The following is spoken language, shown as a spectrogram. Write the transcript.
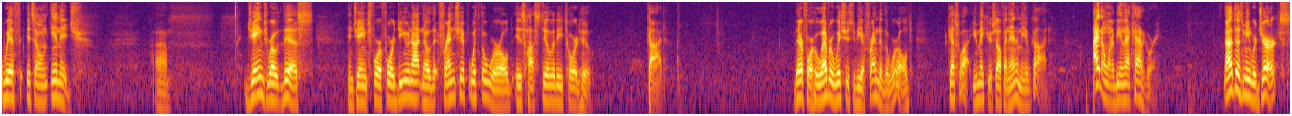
with its own image. Um, James wrote this in James 4 4 Do you not know that friendship with the world is hostility toward who? God. Therefore, whoever wishes to be a friend of the world, guess what? You make yourself an enemy of God. I don't want to be in that category. Now, that doesn't mean we're jerks,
